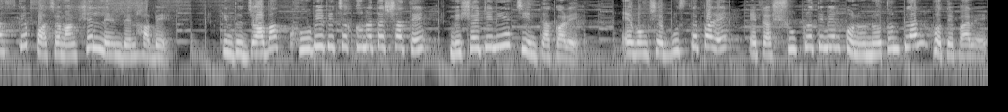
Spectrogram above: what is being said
আজকে পচা মাংসের লেনদেন হবে। কিন্তু জবা খুবই বিচক্ষণতার সাথে বিষয়টি নিয়ে চিন্তা করে এবং সে বুঝতে পারে এটা সুপ্রতিমের কোনো নতুন প্ল্যান হতে পারে।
